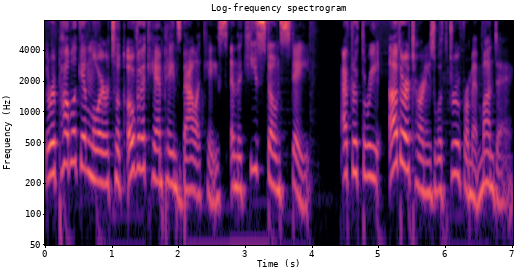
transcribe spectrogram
The Republican lawyer took over the campaign's ballot case in the Keystone state after three other attorneys withdrew from it Monday.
